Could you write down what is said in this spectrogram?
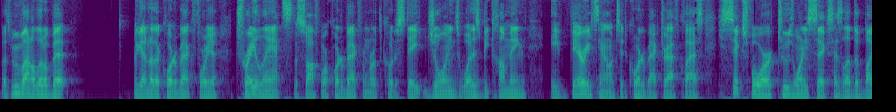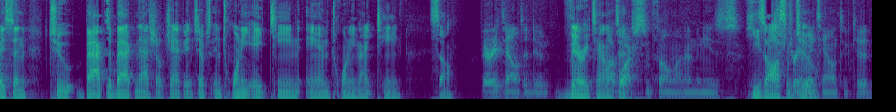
Let's move on a little bit. We got another quarterback for you. Trey Lance, the sophomore quarterback from North Dakota State, joins what is becoming a very talented quarterback draft class. He's 6'4, 226, has led the Bison to back to back national championships in 2018 and 2019. So, Very talented dude. very talented. I've watched some film on him, and he's He's awesome extremely too. talented kid.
